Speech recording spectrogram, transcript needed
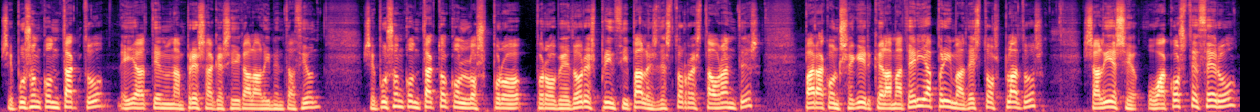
se puso en contacto, ella tiene una empresa que se dedica a la alimentación, se puso en contacto con los proveedores principales de estos restaurantes para conseguir que la materia prima de estos platos saliese o a coste cero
